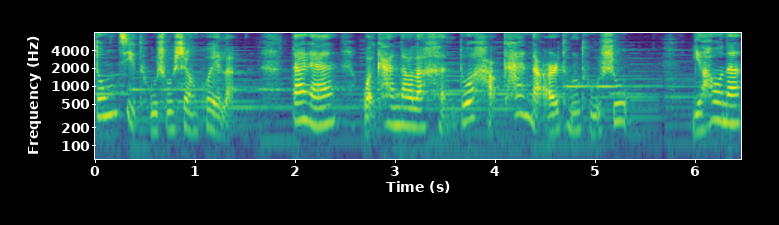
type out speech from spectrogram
冬季图书盛会了。当然，我看到了很多好看的儿童图书。以后呢，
